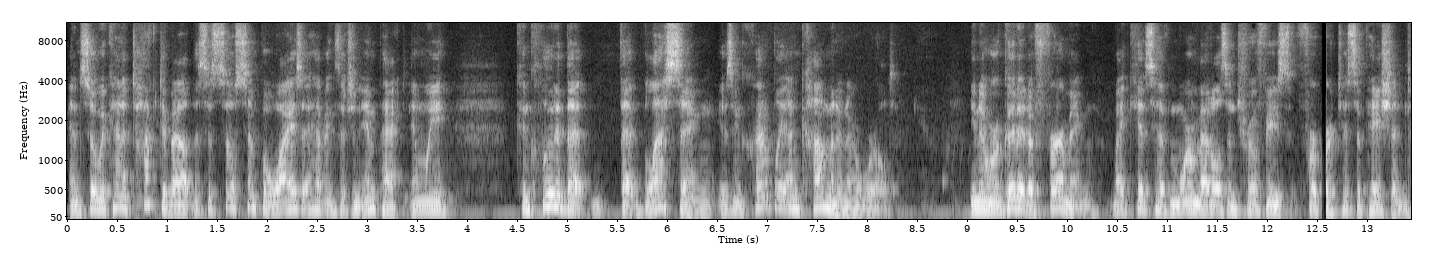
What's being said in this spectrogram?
And so we kind of talked about this is so simple. Why is it having such an impact? And we concluded that that blessing is incredibly uncommon in our world. You know, we're good at affirming. My kids have more medals and trophies for participation.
